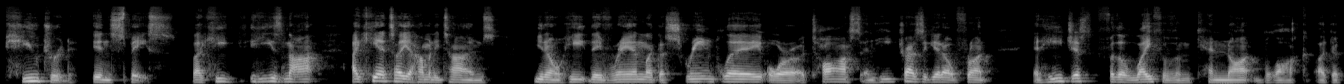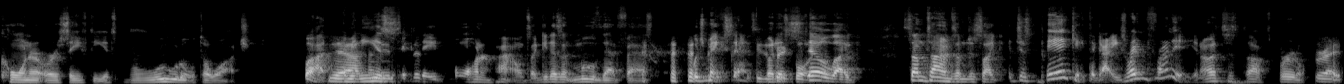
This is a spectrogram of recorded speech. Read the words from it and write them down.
putrid in space. Like he he's not I can't tell you how many times you know he they've ran like a screenplay or a toss and he tries to get out front and he just for the life of him cannot block like a corner or a safety it's brutal to watch but Yeah, i mean he I is mean, 6'8", 400 pounds like he doesn't move that fast which makes sense but it's boy. still like sometimes i'm just like just pancake the guy he's right in front of you you know it's just oh, it's brutal Right.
